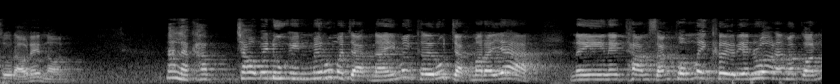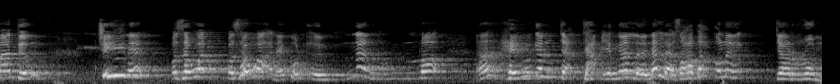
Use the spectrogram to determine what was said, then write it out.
สุเราแน่นอน นั่นแหละครับ ชาวไปดูอินไม่รู้มาจากไหน ไม่เคยรู้จักมารยาทในในทางสังคมไม่เคยเรียนรู้อะไรมาก่อนมาถึงชี้เนี่ยปัสสาวะปัสสาวะเนี่ยคนอื่นนั่งรอเห็นกันจะจะอย่างนั้นเลย นั่นแหละซาบะก็เลยจะรุม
